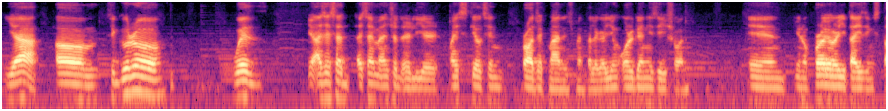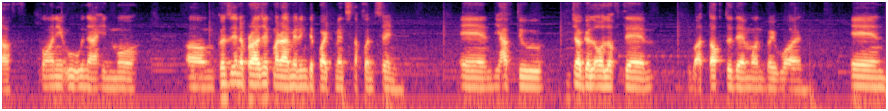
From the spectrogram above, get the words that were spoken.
Yeah. Um, siguro with yeah, as I said, as I mentioned earlier, my skills in project management talaga, yung organization and you know, prioritizing stuff. Kung ano yung uunahin mo. Um, because in a project, marami ring departments na concern. And you have to juggle all of them, diba? talk to them one by one. And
